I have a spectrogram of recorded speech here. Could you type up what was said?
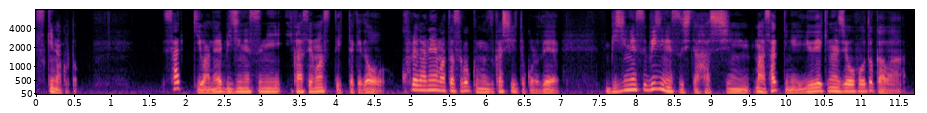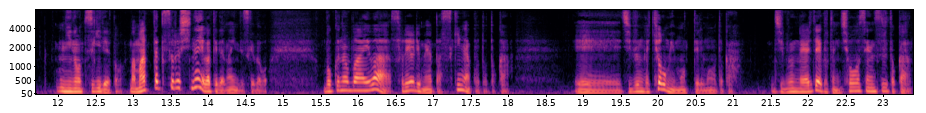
好きなこと。さっきはね、ビジネスに活かせますって言ったけど、これがね、またすごく難しいところで、ビジネスビジネスした発信、まあさっきね、有益な情報とかは二の次でと。まあ全くそれをしないわけではないんですけど、僕の場合はそれよりもやっぱ好きなこととか、えー、自分が興味持ってるものとか、自分がやりたいことに挑戦するとか、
